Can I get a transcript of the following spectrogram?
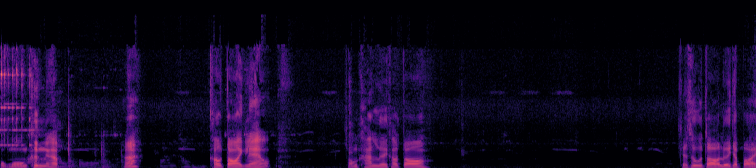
หกโมงครึ่งนะครับฮะเข้าต่ออีกแล้วสองคันเลยเข้าต่อ จะสู้ต่อหรือจะปล่อย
